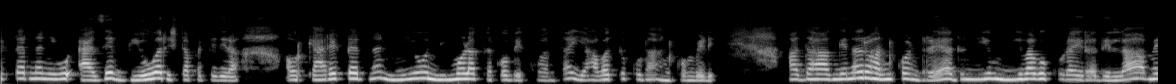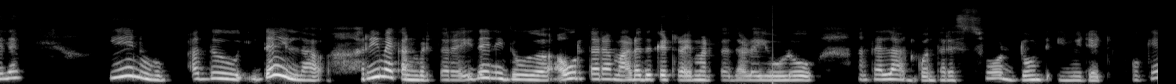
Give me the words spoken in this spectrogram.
ಕ್ಯಾರೆಕ್ಟರ್ನ ನೀವು ಆ್ಯಸ್ ಎ ವ್ಯೂವರ್ ಇಷ್ಟಪಟ್ಟಿದ್ದೀರಾ? ಅವ್ರ ಕ್ಯಾರೆಕ್ಟರ್ನ ನೀವು ನಿಮ್ಮೊಳಗೆ ತಗೋಬೇಕು ಅಂತ ಯಾವತ್ತೂ ಕೂಡ ಅನ್ಕೊಬೇಡಿ. ಅದು ಹಾಗೇನಾದ್ರು ಅನ್ಕೊಂಡ್ರೆ ಅದು ನೀವು ನೀವಾಗೂ ಕೂಡ ಇರೋದಿಲ್ಲ. ಆಮೇಲೆ ಏನು? ಅದು ಇದೇ ಇಲ್ಲ. ರೀಮೇಕ್ ಅಂದ್ಬಿಡ್ತಾರೆ ಇದೇನಿದು ಅವ್ರ ತರ ಮಾಡೋದಕ್ಕೆ ಟ್ರೈ ಮಾಡ್ತಾ ಇದ್ದಾಳೆ ಇವಳು ಅಂತೆಲ್ಲ ಅನ್ಕೊಂತಾರೆ. ಸೊ ಡೋಂಟ್ ಇಮಿಡಿಯೇಟ್ ಓಕೆ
